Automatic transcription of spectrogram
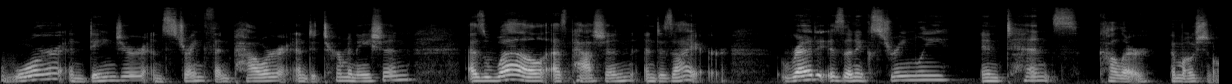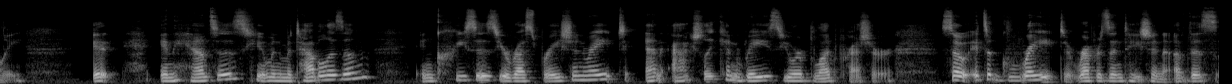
war and danger and strength and power and determination, as well as passion and desire. Red is an extremely intense color emotionally. It enhances human metabolism, increases your respiration rate, and actually can raise your blood pressure. So it's a great representation of this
